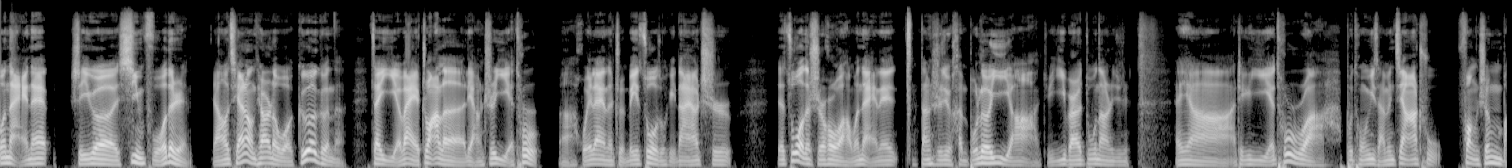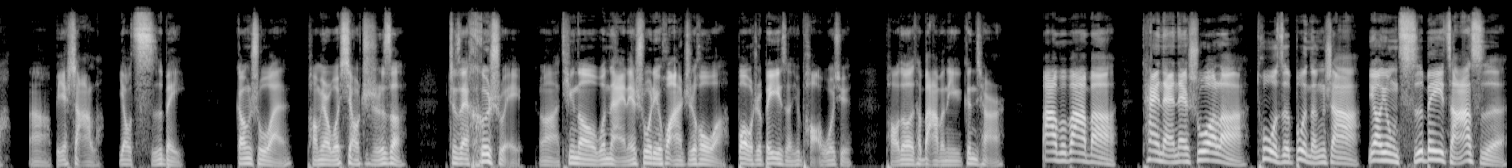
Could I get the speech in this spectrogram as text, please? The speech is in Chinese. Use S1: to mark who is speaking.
S1: 我奶奶是一个信佛的人，然后前两天呢，我哥哥呢在野外抓了两只野兔啊，回来呢准备做做给大家吃。在做的时候啊，我奶奶当时就很不乐意啊，就一边嘟囔着就是：“哎呀，这个野兔啊，不同于咱们家畜，放生吧，啊，别杀了，要慈悲。”刚说完，旁边我小侄子正在喝水，是吧？听到我奶奶说这话之后啊，抱着杯子就跑过去。跑到他爸爸那个跟前儿，爸爸爸爸，太奶奶说了，兔子不能杀，要用瓷杯砸死。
